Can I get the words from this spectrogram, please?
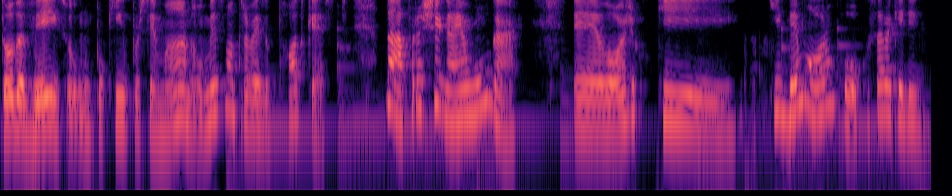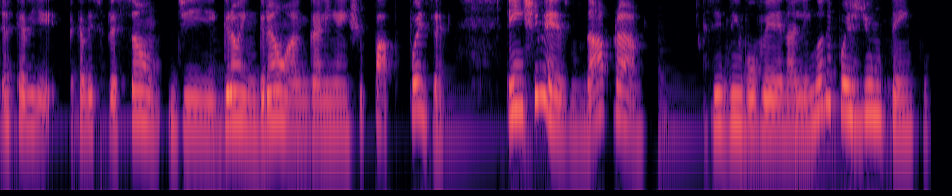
toda vez, ou um pouquinho por semana, ou mesmo através do podcast, dá para chegar em algum lugar. É lógico que, que demora um pouco, sabe aquele, aquele, aquela expressão de grão em grão a galinha enche o papo? Pois é, enche mesmo, dá para se desenvolver na língua depois de um tempo,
